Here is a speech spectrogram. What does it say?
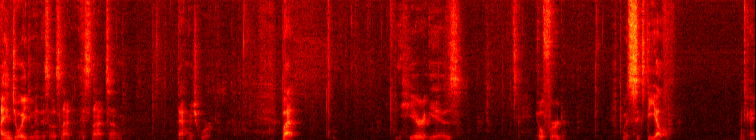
I enjoy doing this, so it's not it's not um, that much work. But here is Ilford with 60 yellow. Okay,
